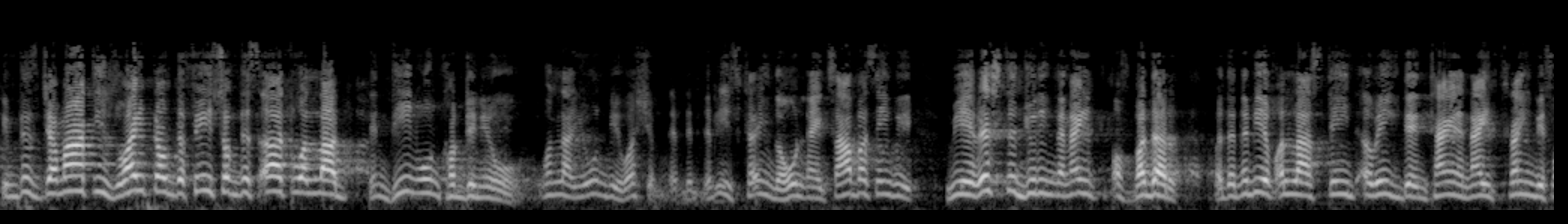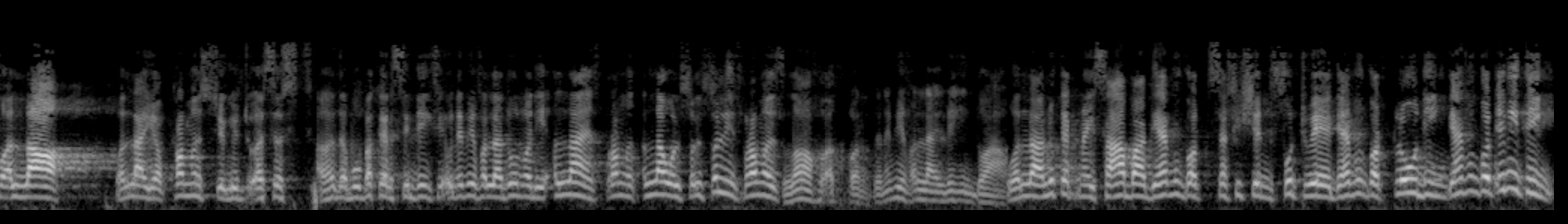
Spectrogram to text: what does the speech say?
if this Jamaat is wiped out the face of this earth, oh Allah, then deen won't continue. Allah, you won't be worshipped. The, the, the Nabi is crying the whole night. Sahaba say we, we rested during the night of Badr, but the Nabi of Allah stayed awake the entire night crying before Allah. Allah, you promised you're going to assist. Hazrat Abu Bakr Siddiq said, Oh Nabi of Allah, don't worry. Allah has promised. Allah will fulfill His promise. Allahu Akbar. The Nabi of Allah is making dua. Allah, look at my Sahaba. They haven't got sufficient footwear. They haven't got clothing. They haven't got anything.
